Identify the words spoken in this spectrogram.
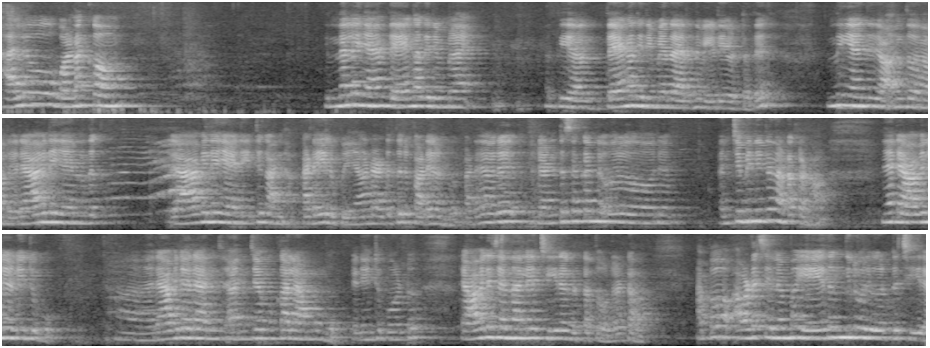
ഹലോ വണക്കം. ഇന്നലെ ഞാൻ തേങ്ങ തിരുമ്മ തേങ്ങ തിരുമ്മിയതായിരുന്നു വീഡിയോ ഇട്ടത്. ഇന്ന് ഞാൻ എന്തോന്ന് അറിയാം? രാവിലെ ഞാൻ ഇന്നത് രാവിലെ ഞാൻ എണീറ്റ് കടയിൽ പോയി. ഞങ്ങളുടെ അടുത്തൊരു കടയുണ്ട്. കട ഒരു രണ്ട് സെക്കൻഡ് ഒരു ഒരു അഞ്ച് മിനിറ്റ് നടക്കണം. ഞാൻ രാവിലെ എണീറ്റ് പോകും രാവിലെ ഒരു അഞ്ച് അഞ്ചേ മുക്കാലാകുമ്പോൾ പോകും എണീറ്റ് പോയിട്ട് രാവിലെ ചെന്നാലേ ചീര കിട്ടത്തുള്ളൂ കേട്ടോ. അപ്പോൾ അവിടെ ചെല്ലുമ്പോൾ ഏതെങ്കിലും ഒരു കെട്ട് ചീര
